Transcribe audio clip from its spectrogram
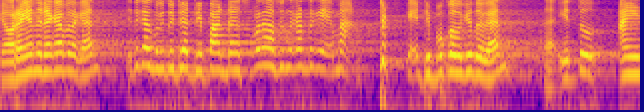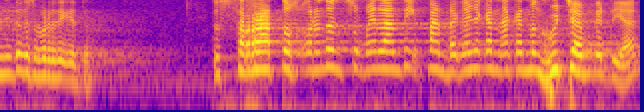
Ke orang yang nendang kabel kan? Itu kan begitu dia dipandang seperti langsung kan kayak duk kayak dipukul gitu kan? Nah itu ain itu seperti itu itu 100 orang itu supaya nanti pandangannya kan akan menghujam ke dia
